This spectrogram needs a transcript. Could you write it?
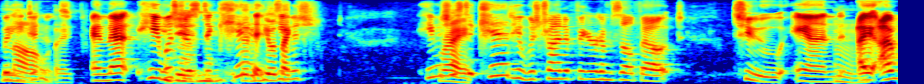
but no, he didn't like, and that he was just a didn't. He kid didn't. He was like- he was Right. just a kid who was trying to figure himself out too and Mm. i i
